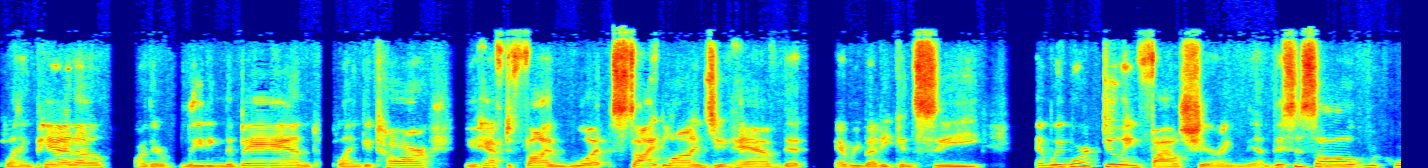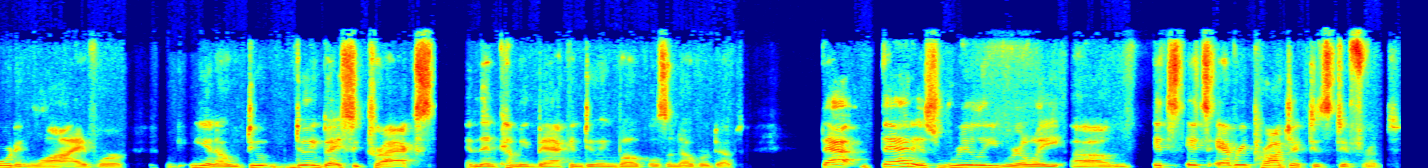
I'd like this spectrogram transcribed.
playing piano or they're leading the band, playing guitar, you have to find what sight lines you have that everybody can see and we weren't doing file sharing then. This is all recording live or you know do, doing basic tracks and then coming back and doing vocals and overdubs. That that is really really um, it's it's every project is different.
